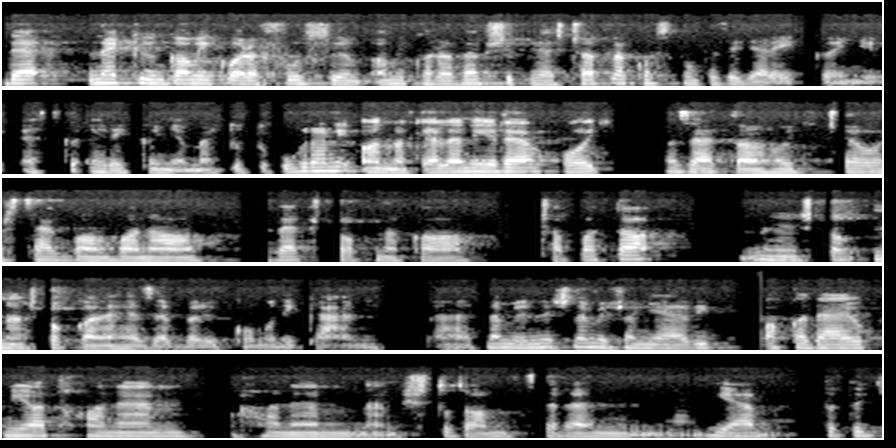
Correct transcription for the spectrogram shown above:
de nekünk, amikor a full amikor a webshiphez csatlakoztunk, az egy elég könnyű. Ezt elég könnyen meg tudtuk ugrani, annak ellenére, hogy azáltal, hogy Csehországban van a webshopnak a csapata, so, sokkal nehezebb velük kommunikálni. Tehát nem, és nem is a nyelvi akadályok miatt, hanem, hanem nem is tudom, szerintem hiába, tehát hogy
